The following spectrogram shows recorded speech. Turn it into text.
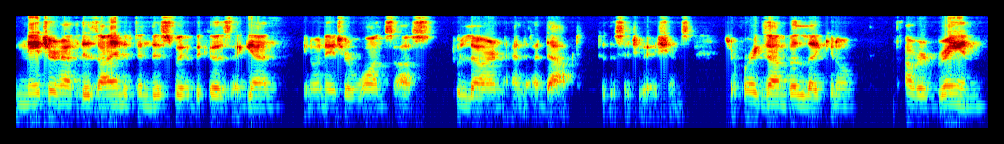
nature has designed it in this way because, again, you know, nature wants us to learn and adapt to the situations. So, for example, like, you know, our brain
